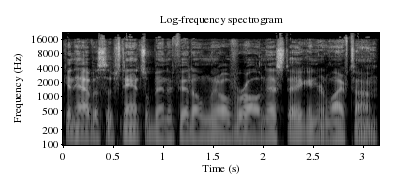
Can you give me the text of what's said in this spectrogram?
can have a substantial benefit on the overall nest egg in your lifetime.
